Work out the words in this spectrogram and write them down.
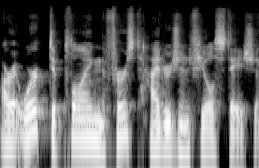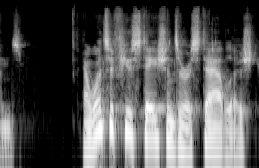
are at work deploying the first hydrogen fuel stations. Now, once a few stations are established,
